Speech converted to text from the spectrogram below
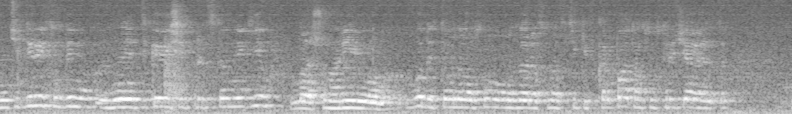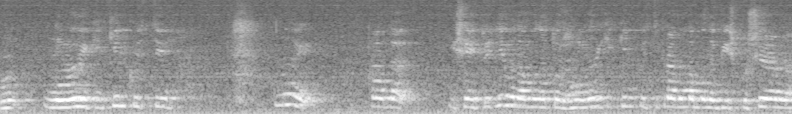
З найцікавіших представників нашого регіону. Водиться вона в основному зараз у нас тільки в Карпатах зустрічається в невеликій кількості. Ну і, правда, і ще й тоді вона була теж невеликій кількості, правда, вона була більш поширена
